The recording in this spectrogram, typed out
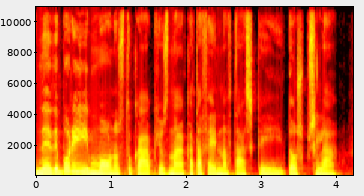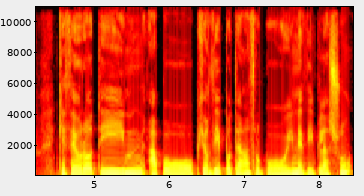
ναι, δεν μπορεί μόνος του κάποιος να καταφέρει να φτάσει τόσο ψηλά. και θεωρώ ότι από οποιονδήποτε άνθρωπο είναι δίπλα σου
